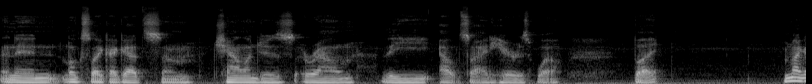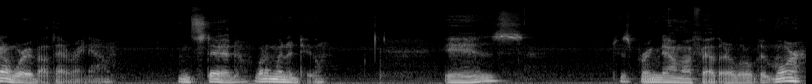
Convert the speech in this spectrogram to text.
and then looks like I got some challenges around the outside here as well. But I'm not going to worry about that right now. Instead, what I'm going to do is just bring down my feather a little bit more.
